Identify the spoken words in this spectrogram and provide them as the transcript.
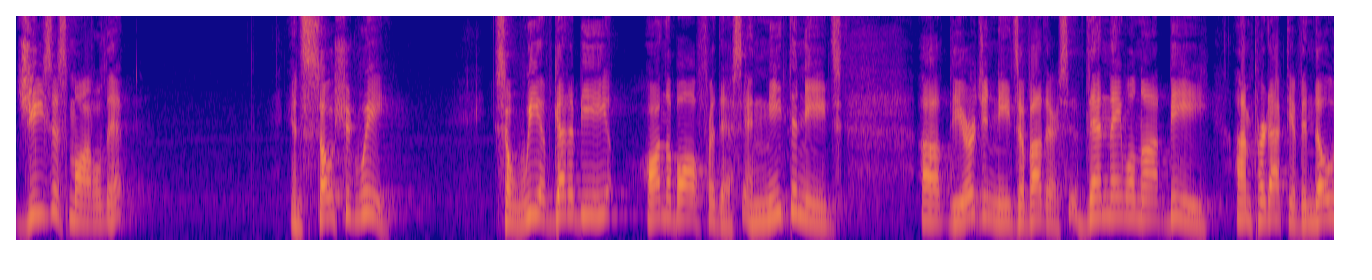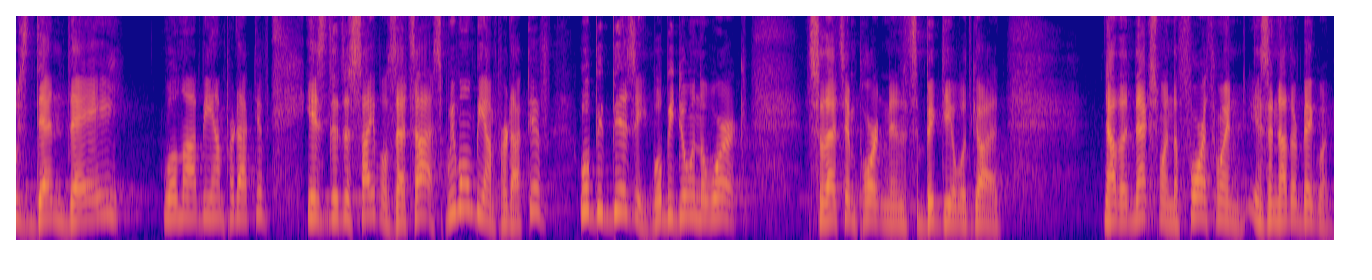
Jesus modeled it, and so should we. So we have got to be on the ball for this and meet the needs, uh, the urgent needs of others. Then they will not be unproductive. And those then they will not be unproductive is the disciples. That's us. We won't be unproductive. We'll be busy. We'll be doing the work. So that's important, and it's a big deal with God. Now, the next one, the fourth one, is another big one.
